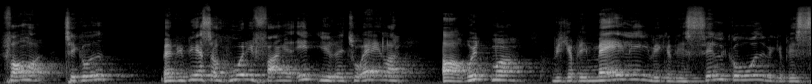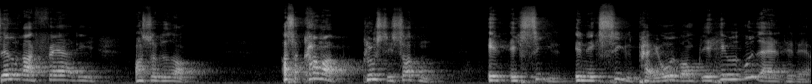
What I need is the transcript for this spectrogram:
forhold til Gud. Men vi bliver så hurtigt fanget ind i ritualer og rytmer. Vi kan blive malige, vi kan blive selvgode, vi kan blive selvretfærdige osv. Og så kommer pludselig sådan en eksil, en eksilperiode, hvor man bliver hævet ud af alt det der.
